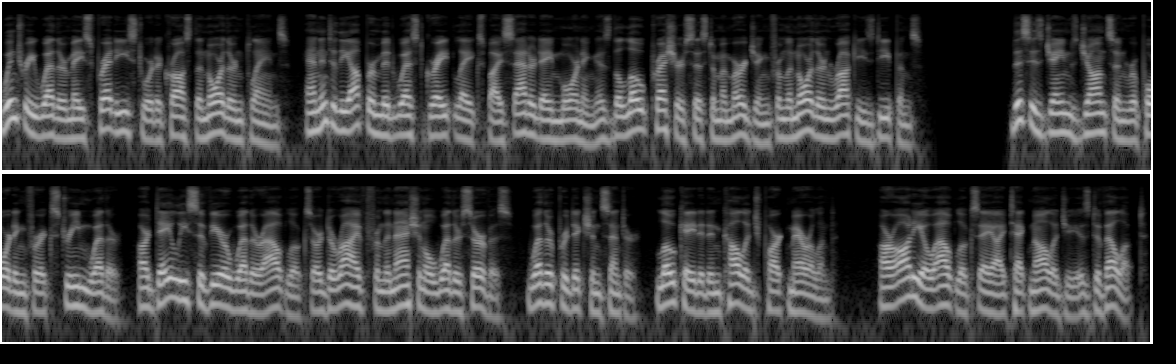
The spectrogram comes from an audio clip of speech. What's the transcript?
Wintry weather may spread eastward across the northern plains and into the upper Midwest Great Lakes by Saturday morning as the low pressure system emerging from the northern Rockies deepens. This is James Johnson reporting for Extreme Weather. Our daily severe weather outlooks are derived from the National Weather Service Weather Prediction Center, located in College Park, Maryland. Our audio outlooks AI technology is developed,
